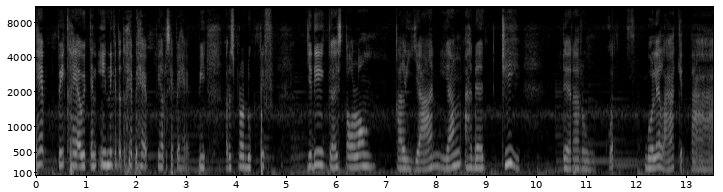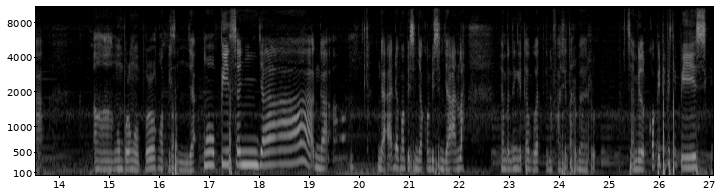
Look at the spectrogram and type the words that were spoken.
Happy kayak weekend ini kita tuh happy happy harus happy happy harus produktif. Jadi guys tolong kalian yang ada di daerah Rungkut bolehlah kita eh, ngumpul-ngumpul ngopi senja. Ngopi senja nggak nggak ada ngopi senja ngopi senjaan lah. Yang penting kita buat inovasi terbaru. Sambil kopi tipis-tipis gitu.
